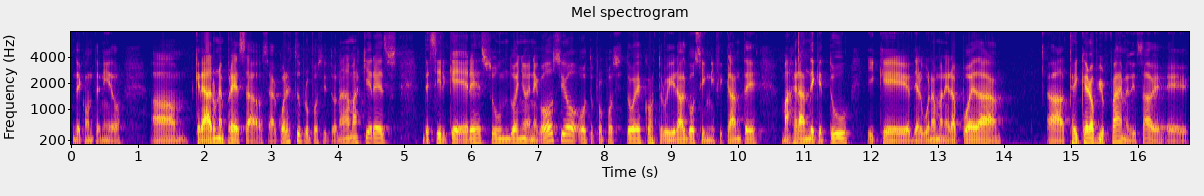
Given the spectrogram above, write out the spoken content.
de contenido crear una empresa? O sea, ¿cuál es tu propósito? ¿Nada más quieres decir que eres un dueño de negocio o tu propósito es construir algo significante, más grande que tú y que de alguna manera pueda uh, take care of your family, ¿sabes? Eh,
